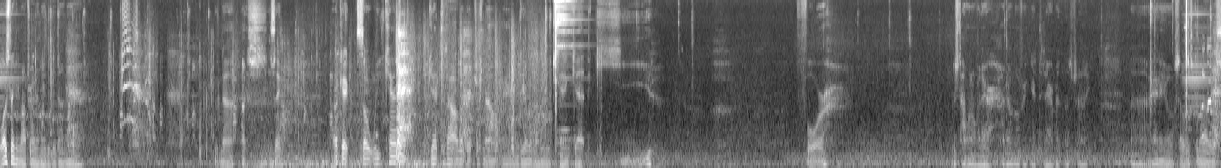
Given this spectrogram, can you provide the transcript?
I was thinking about trying to maybe go down there. But nah, that's the thing. Okay, so we can get to that other bit just now, and the other one we can't get the key for. There's that one over there. I don't know if we can get to there, but let's try. Uh, anyway, so let's come out of this.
